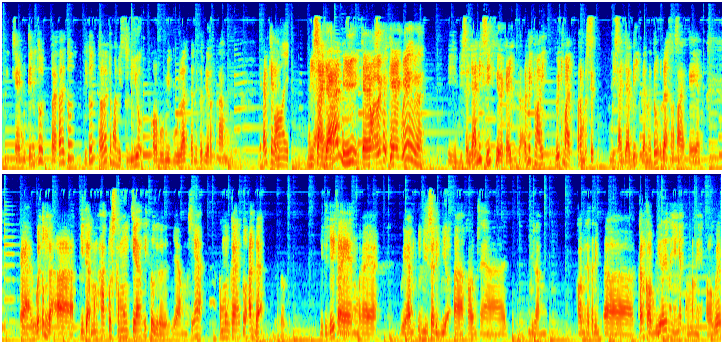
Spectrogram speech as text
kayak mungkin itu ternyata itu itu ternyata cuma di studio kalau bumi bulat dan itu direkam. Ya kan kayak Oh, iya. bisa ya, jadi. kayak maksud gue kayak gue Ih, bisa jadi sih gitu. Kayak tapi cuma gue cuma terbesit bisa jadi dan itu udah selesai. Kayak yang kayak gue tuh nggak eh, tidak menghapus kemungkinan itu gitu. Ya maksudnya kemungkinan itu ada gitu. Gitu. Jadi kayak yang kayak ya bisa dibilang kalau misalnya bilang kalau misalnya tadi eh, kan kalau tadi nanyanya temen ya. Kalau gue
